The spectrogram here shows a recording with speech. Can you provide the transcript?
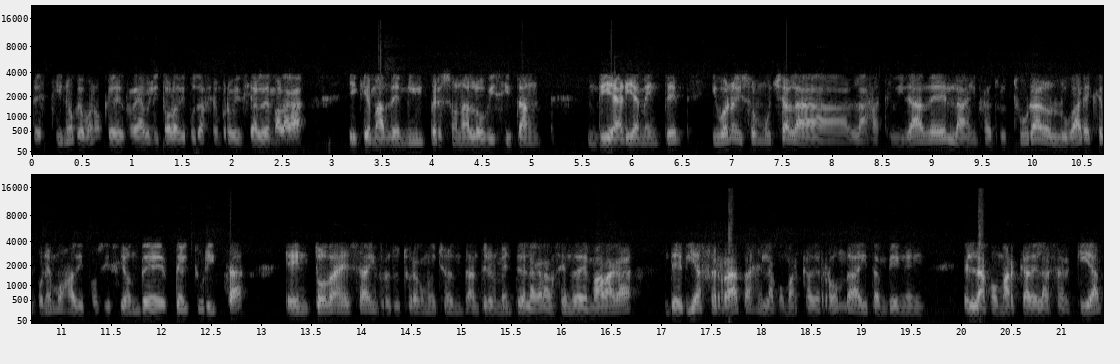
destino que bueno que rehabilitó la Diputación Provincial de Málaga y que más de mil personas lo visitan diariamente y bueno y son muchas la- las actividades, las infraestructuras, los lugares que ponemos a disposición de- del turista en todas esas infraestructuras, como he dicho anteriormente, de la Gran Senda de Málaga, de vías ferratas en la comarca de Ronda y también en, en la comarca de la Sarquía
